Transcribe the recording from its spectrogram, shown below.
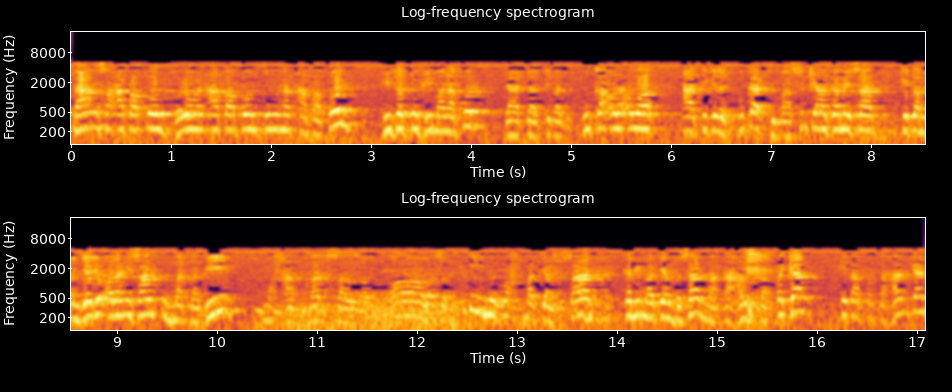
bangsa apa pun, golongan apa pun, turunan apa pun, hidup negeri mana pun, dada kita dibuka oleh Allah, hati kita dibuka, dimasuki agama Islam, kita menjadi orang Islam, umat Nabi Muhammad SAW. Ini rahmat yang besar, kenikmat yang besar, maka harus kita pegang, kita pertahankan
